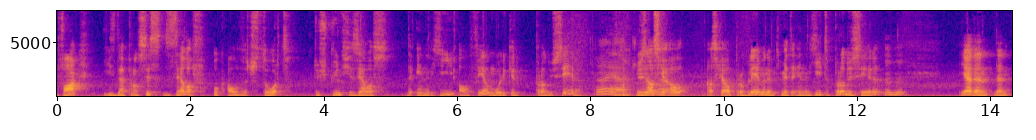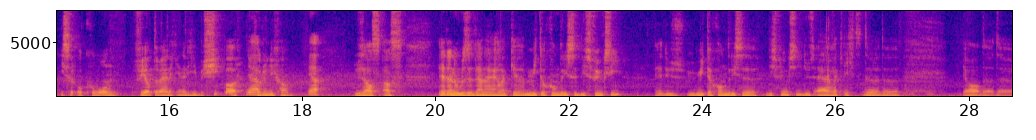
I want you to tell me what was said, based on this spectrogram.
vaak is dat proces zelf ook al verstoord, dus kun je zelfs de energie al veel moeilijker produceren. Ah ja. Dus als ja. je, al, als je al problemen hebt met de energie te produceren, Mhm. ja, dan, dan is er ook gewoon veel te weinig energie beschikbaar Ja. voor je lichaam. Ja. Dus als, als hè, dat noemen ze dan eigenlijk eh, mitochondrische dysfunctie. Hè, dus je mitochondrische dysfunctie, dus eigenlijk echt de, de, ja, de, de,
